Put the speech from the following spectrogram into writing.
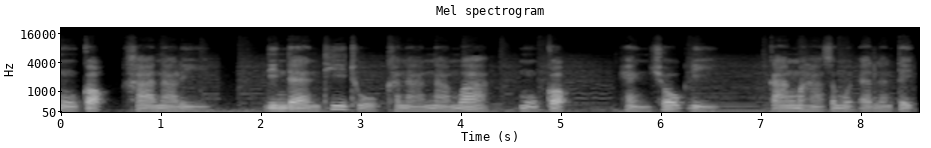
หมู่เกาะคานารี ดินแดนที่ถูกขนานนามว่า หมู่เกาะ แห่งโชคดี กลางมหาสมุทรแอตแลนติก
